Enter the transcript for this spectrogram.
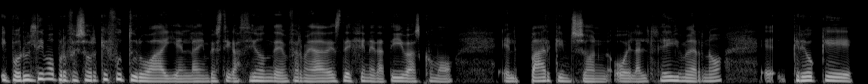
Y por último, profesor, ¿qué futuro hay en la investigación de enfermedades degenerativas como el Parkinson o el Alzheimer, ¿no? Eh, creo que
